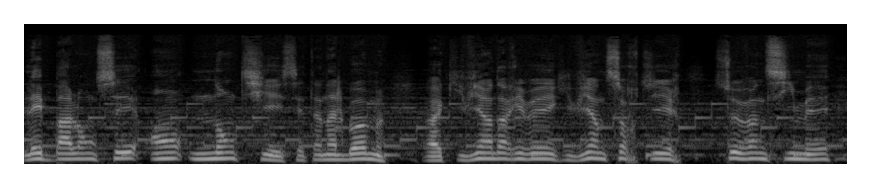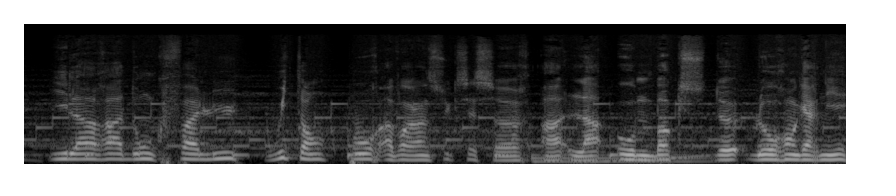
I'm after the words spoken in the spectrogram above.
les balancer en entier. C'est un album euh, qui vient d'arriver, qui vient de sortir ce 26 mai. Il aura donc fallu 8 ans pour avoir un successeur à la Homebox de Laurent Garnier.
